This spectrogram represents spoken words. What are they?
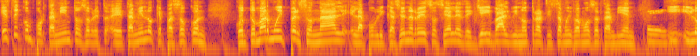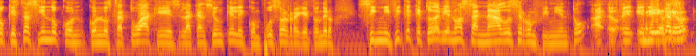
este comportamiento, sobre eh, también lo que pasó con, con tomar muy personal eh, la publicación en redes sociales de J Balvin, otro artista muy famoso también, Sí. y, y lo que está haciendo con, con los tatuajes, la canción que le compuso al reggaetonero, ¿significa que todavía no ha sanado ese rompimiento? Ah, eh, En, Hombre, el caso, creo-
